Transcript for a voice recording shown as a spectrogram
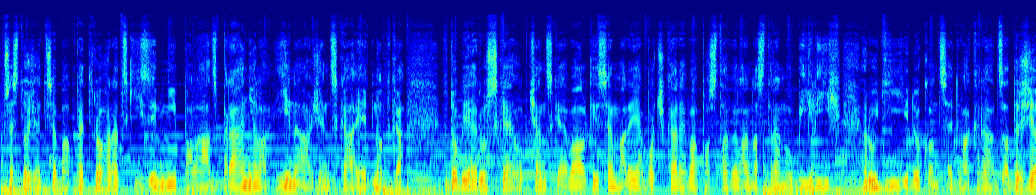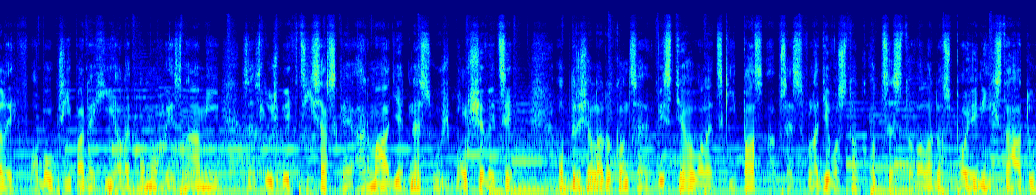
přestože třeba Petrohradský zimní palác bránila jiná ženská jednotka. V době ruské občanské války se Maria Bočkareva postavila na stranu bílých. Rudí ji dokonce dvakrát zadrželi, v obou případech jí ale pomohli známí ze služby v císařské armádě, dnes už bolševici. Obdržela dokonce vystěhovalecký pas a přes Vladivostok odcestovala do Spojených států.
